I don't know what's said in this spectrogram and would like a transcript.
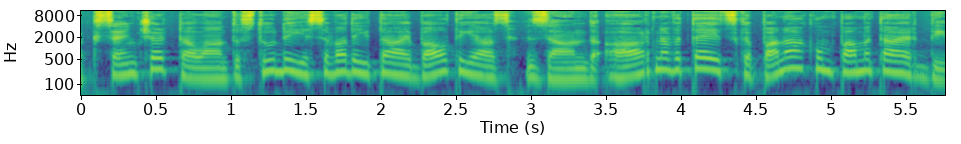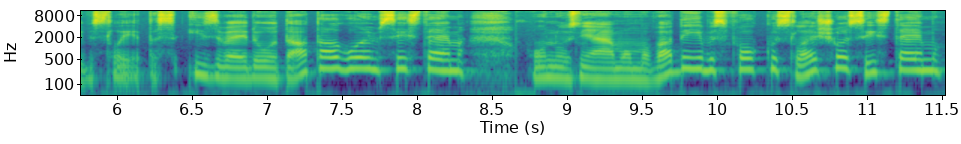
Accenture talantu studijas vadītāja vadītāja Baltijās Zanda Ārnava teica, ka panākuma pamatā ir divas lietas - izveidota atalgojuma sistēma un uzņēmuma vadības fokus, lai šo sistēmu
